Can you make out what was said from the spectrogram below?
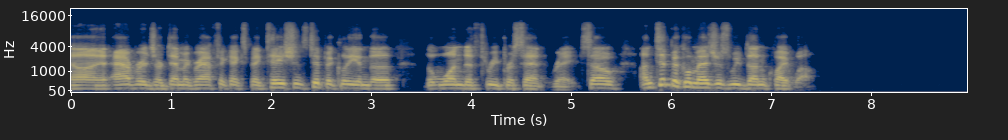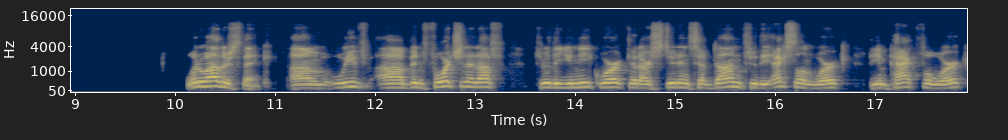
uh, average or demographic expectations, typically in the the 1% to 3% rate. So on typical measures, we've done quite well. What do others think? Um, we've uh, been fortunate enough through the unique work that our students have done, through the excellent work, the impactful work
